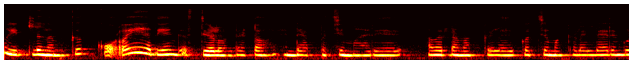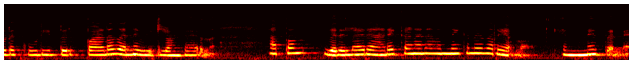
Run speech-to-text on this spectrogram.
വീട്ടിൽ നമുക്ക് കുറേയധികം ഗസ്റ്റുകളുണ്ട് കേട്ടോ. എന്റെ അപ്പച്ചിമാർ അവരുടെ മക്കൾ കൊച്ചുമക്കൾ എല്ലാവരും കൂടെ കൂടിയിട്ടൊരു പട തന്നെ വീട്ടിലുണ്ടായിരുന്നു. അപ്പം ഇവരെല്ലാവരും ആരെ കാണാനാണ് വന്നേക്കുന്നതെന്ന് അറിയാമോ? എന്നെ തന്നെ.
